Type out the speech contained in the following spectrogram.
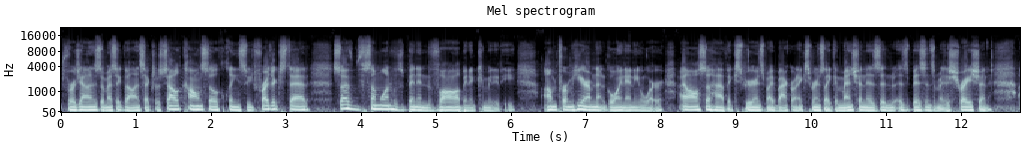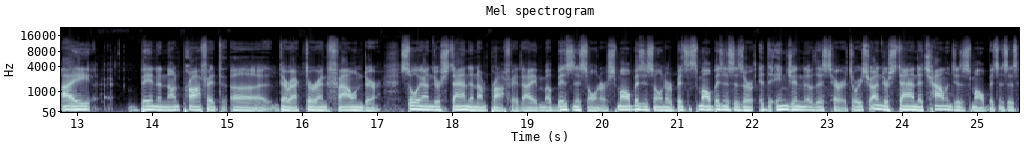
Virgin Islands Domestic Violence Sexual Assault Council, Clean Sweep Frederiksted. So I've someone who's been involved in a community. Um, from here, I'm not going anywhere. I also have experience, my background experience, like I mentioned, is in is business administration. I been a nonprofit uh, director and founder, so I understand a nonprofit. I'm a business owner, small business owner. Business, small businesses are the engine of this territory, so I understand the challenges of small businesses.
